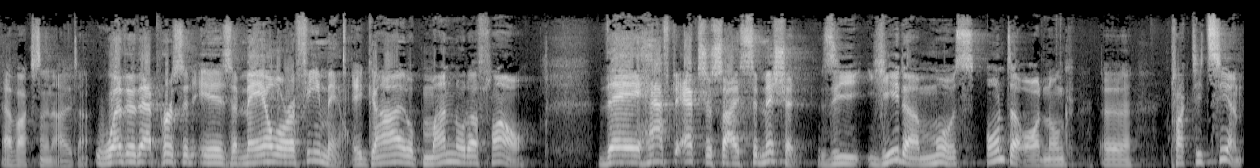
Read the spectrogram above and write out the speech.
Erwachsenenalter. whether that person is a male or a female, Egal ob Mann oder Frau. They have to exercise submission. Sie, jeder muss Unterordnung äh, praktizieren.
